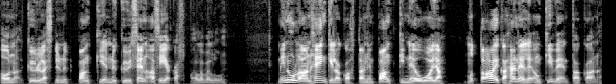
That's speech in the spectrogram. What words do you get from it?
on kyllästynyt pankkien nykyiseen asiakaspalveluun. Minulla on henkilökohtainen pankkineuvoja, mutta aika hänelle on kiveen takana.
